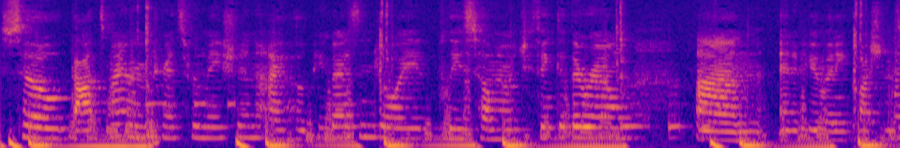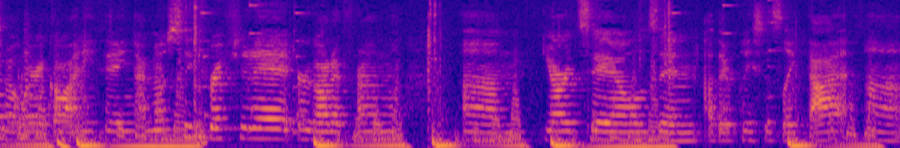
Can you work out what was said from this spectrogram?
So that's my room transformation. I hope you guys enjoyed. Please tell me what you think of the room. Um, and if you have any questions about where I got anything, I mostly thrifted it or got it from um, yard sales and other places like that. Um,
